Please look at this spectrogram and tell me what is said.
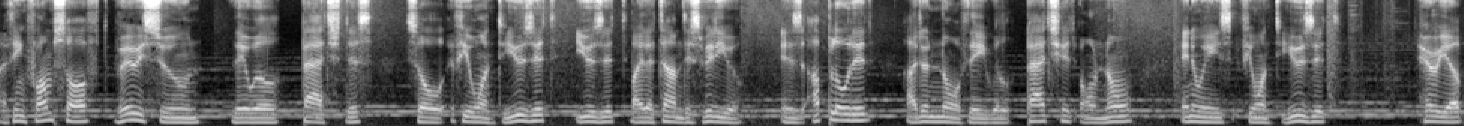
I think FromSoft very soon they will patch this. So if you want to use it use it. By the time this video is uploaded I don't know if they will patch it or no. Anyways if you want to use it hurry up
